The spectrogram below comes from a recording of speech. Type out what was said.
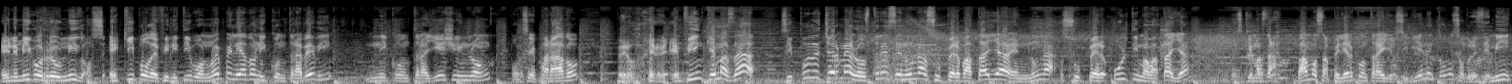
Enemigos reunidos, equipo definitivo. No he peleado ni contra Baby ni contra Yi Long por separado. Pero, en fin, ¿qué más da? Si puedo echarme a los tres en una super batalla, en una super última batalla, pues qué más da. Vamos a pelear contra ellos. Y vienen todos sobre mí.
